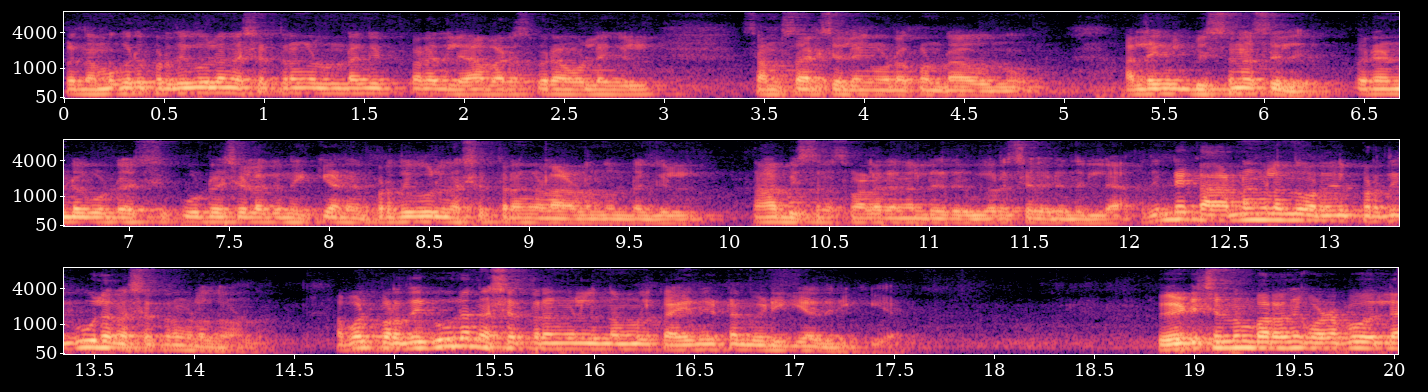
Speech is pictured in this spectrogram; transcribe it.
ഇപ്പം നമുക്കൊരു പ്രതികൂല നക്ഷത്രങ്ങൾ ഉണ്ടെങ്കിൽ പറയത്തില്ല ആ പരസ്പരം അല്ലെങ്കിൽ സംസാരിച്ചില്ലെങ്കിൽ കൂടെ ഉണ്ടാകുന്നു അല്ലെങ്കിൽ ബിസിനസ്സിൽ ഇപ്പോൾ രണ്ട് കൂട്ട കൂട്ടുകക്ഷികളൊക്കെ നിൽക്കുകയാണെങ്കിൽ പ്രതികൂല നക്ഷത്രങ്ങളാണെന്നുണ്ടെങ്കിൽ ആ ബിസിനസ് വളരെ നല്ല രീതിയിൽ ഉയർച്ച വരുന്നില്ല. അതിന്റെ കാരണങ്ങളെന്ന് പറഞ്ഞാൽ പ്രതികൂല നക്ഷത്രങ്ങളതാണ് അപ്പോൾ പ്രതികൂല നക്ഷത്രങ്ങളിൽ നമ്മൾ കൈനീട്ടം മേടിക്കാതിരിക്കുക. പേടിച്ചെന്നും പറഞ്ഞ് കുഴപ്പമില്ല.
